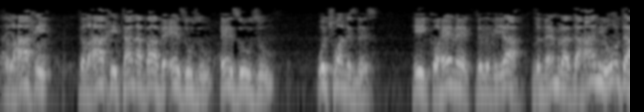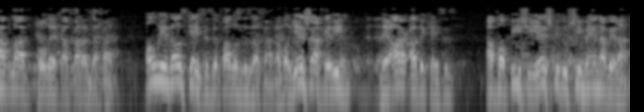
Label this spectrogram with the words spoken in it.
Telhachi telhachi tanaba ve'ezuzu ezuzu. Ezuzu. Which one is this? He kohenet v'leviyah lememra dahani hu dehavlad polech achar zachar. Only in those cases it follows the zachar. Aval yesh acherim. There are other cases. Afal pi sheyesh kedushim ve'en avera.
